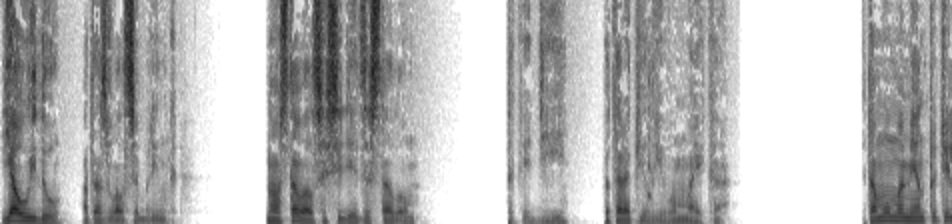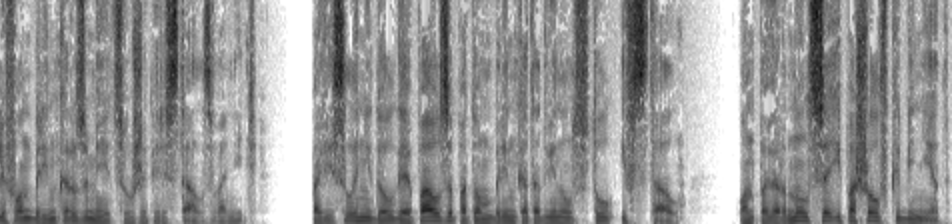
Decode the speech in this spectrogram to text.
я уйду», — отозвался Бринк но оставался сидеть за столом. «Так иди», — поторопил его Майка. К тому моменту телефон Бринка, разумеется, уже перестал звонить. Повисла недолгая пауза, потом Бринк отодвинул стул и встал. Он повернулся и пошел в кабинет,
